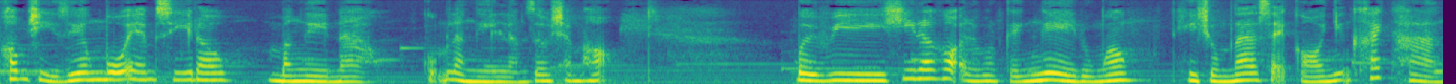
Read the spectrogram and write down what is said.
không chỉ riêng mỗi mc đâu mà nghề nào cũng là nghề làm dâu chăm họ. Bởi vì khi đã gọi là một cái nghề, đúng không? Thì chúng ta sẽ có những khách hàng.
